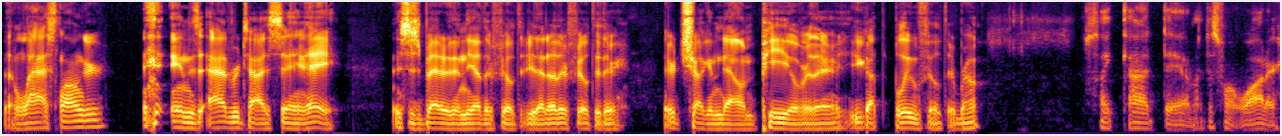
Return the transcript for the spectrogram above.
that lasts longer and is advertised saying, "Hey, this is better than the other filter. That other filter, they're they're chugging down pee over there. You got the blue filter, bro. it's like god damn. I just want water.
